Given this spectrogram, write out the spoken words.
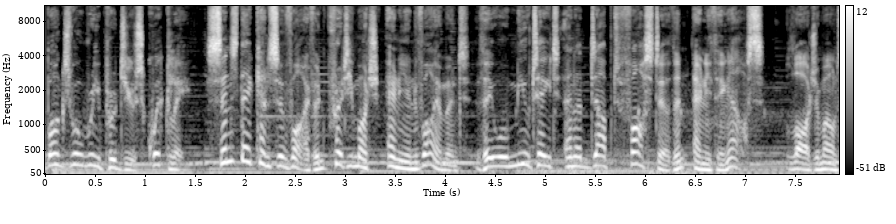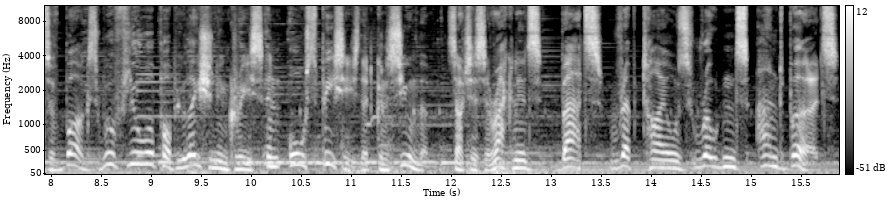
bugs will reproduce quickly. Since they can survive in pretty much any environment, they will mutate and adapt faster than anything else. Large amounts of bugs will fuel a population increase in all species that consume them, such as arachnids, bats, reptiles, rodents, and birds.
